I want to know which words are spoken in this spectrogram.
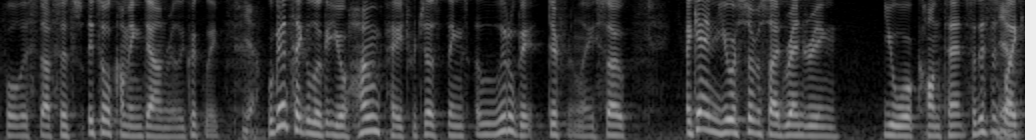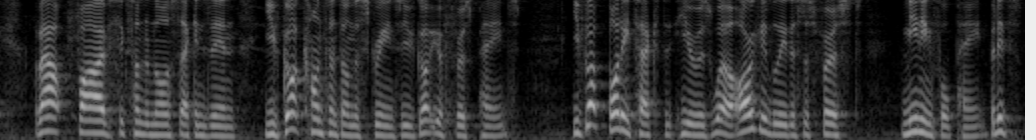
for all this stuff, so it's, it's all coming down really quickly. Yeah. We're going to take a look at your home page, which does things a little bit differently. So again, you're server-side rendering your content. So this is Yeah. like about five, 600 milliseconds in. You've got content on the screen, so you've got your first paint. You've got body text here as well. Arguably, this is first meaningful paint, but it's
